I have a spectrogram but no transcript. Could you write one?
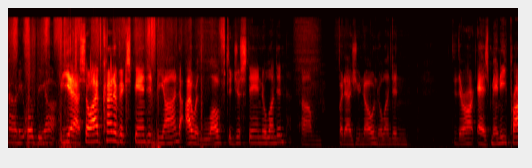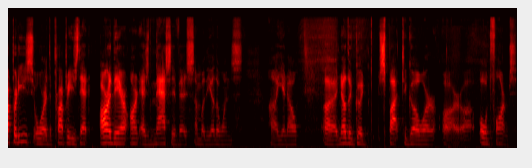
County or beyond? Yeah, so I've kind of expanded beyond. I would love to just stay in New London, um, but as you know, New London, there aren't as many properties, or the properties that are there aren't as massive as some of the other ones. Uh, you know, uh, another good spot to go are are uh, old farms,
